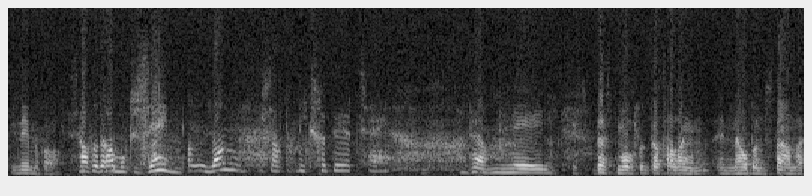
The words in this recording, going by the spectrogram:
Nee, mevrouw. Zou er al moeten zijn? Al lang zal toch niks gebeurd zijn? Wel, nee. Het is best mogelijk dat ze al lang in Melbourne staan, maar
